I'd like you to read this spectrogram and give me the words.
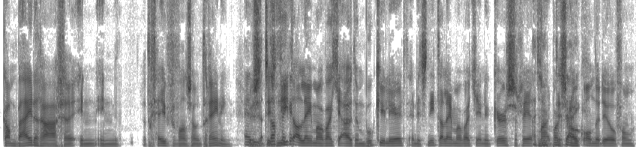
kan bijdragen in, in het geven van zo'n training. En dus het is niet ik- alleen maar wat je uit een boekje leert. En het is niet alleen maar wat je in een cursus leert. Het maar het is ook onderdeel van,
